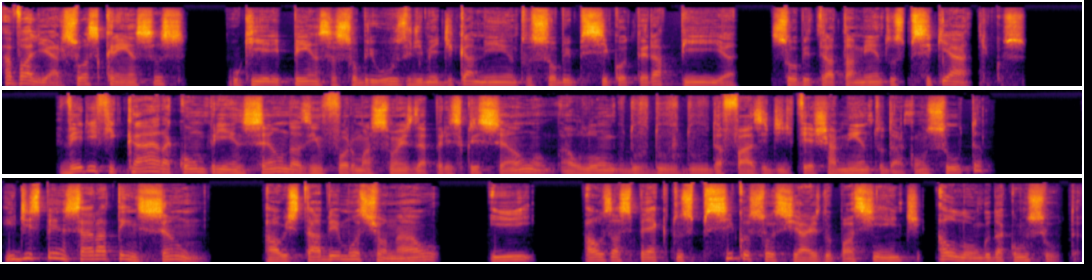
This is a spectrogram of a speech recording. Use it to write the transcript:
Avaliar suas crenças, o que ele pensa sobre o uso de medicamentos, sobre psicoterapia, sobre tratamentos psiquiátricos. Verificar a compreensão das informações da prescrição ao longo do, do, do, da fase de fechamento da consulta e dispensar atenção ao estado emocional e aos aspectos psicossociais do paciente ao longo da consulta.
